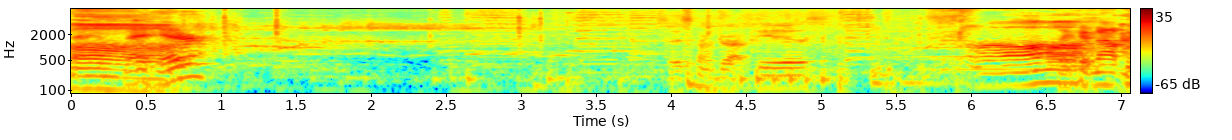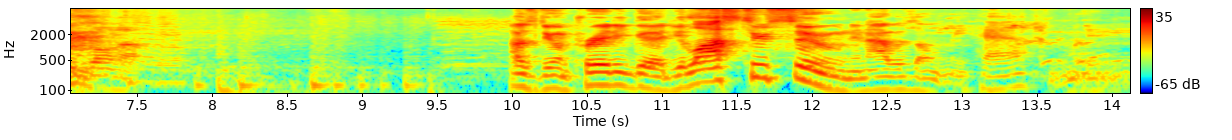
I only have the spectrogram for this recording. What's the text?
Oh. That hit her. So it's gonna drop his. Oh. They could not be blown up. I was doing pretty good. You lost too soon, and I was only half moon.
